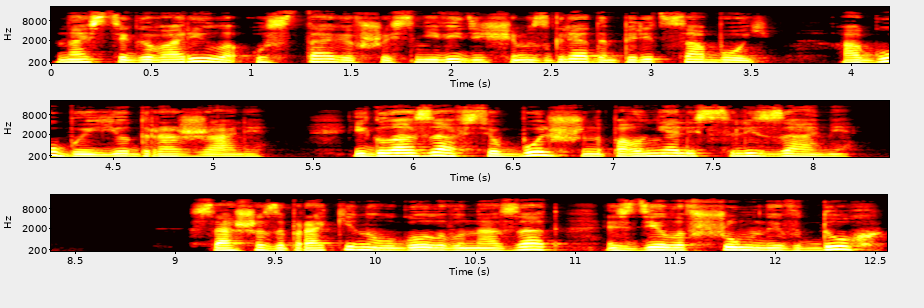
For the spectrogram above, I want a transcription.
Настя говорила, уставившись невидящим взглядом перед собой, а губы ее дрожали, и глаза все больше наполнялись слезами. Саша запрокинул голову назад, сделав шумный вдох,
